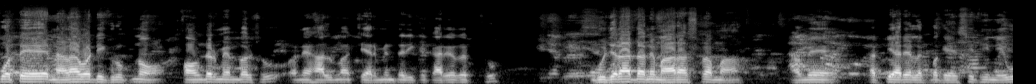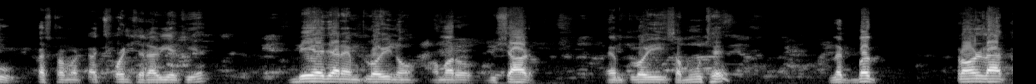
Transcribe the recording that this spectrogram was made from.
પોતે નાણાવટી ગ્રુપનો ફાઉન્ડર મેમ્બર છું અને હાલમાં ચેરમેન તરીકે કાર્યરત છું. ગુજરાત અને મહારાષ્ટ્રમાં અમે અત્યારે લગભગ એંસીથી નેવું કસ્ટમર ટચ પોઈન્ટ ધરાવીએ છીએ. બે હજાર એમ્પ્લોયીનો અમારો વિશાળ એમ્પ્લોયી સમૂહ છે. લગભગ ત્રણ લાખ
